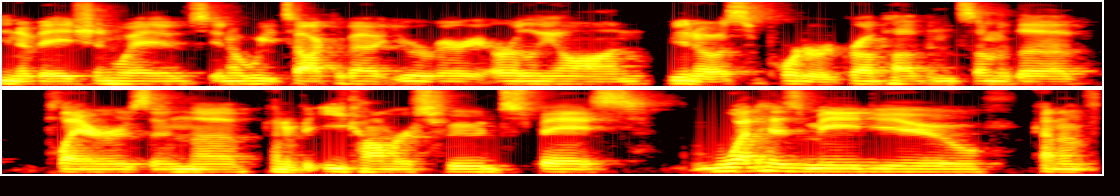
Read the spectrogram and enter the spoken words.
innovation waves. You know, we talked about you were very early on, you know, a supporter of Grubhub and some of the players in the kind of e-commerce food space what has made you kind of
